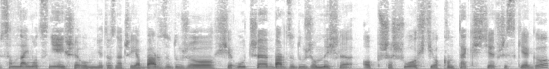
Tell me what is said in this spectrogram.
są najmocniejsze u mnie. To znaczy, ja bardzo dużo się uczę, bardzo dużo myślę o przeszłości, o kontekście wszystkiego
